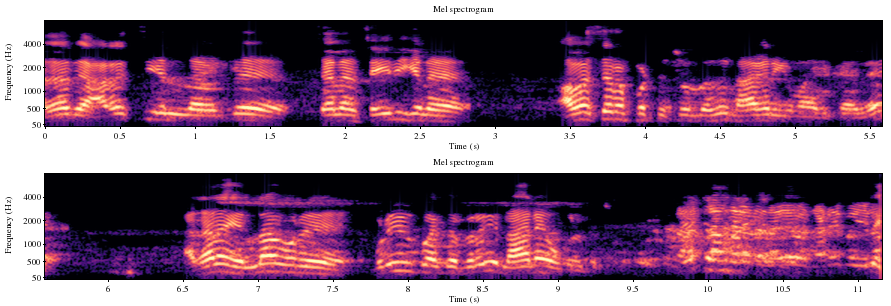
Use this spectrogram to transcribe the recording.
அதாவது அரசியல்ல வந்து சில செய்திகளை அவசரப்பட்டு சொல்வது நாகரிகமா இருக்காது. அதனால எல்லாம் ஒரு முடிவுக்கு வந்த பிறகு நானே உங்களுக்கு. இல்ல,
